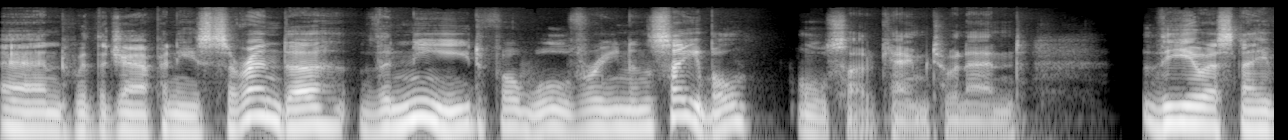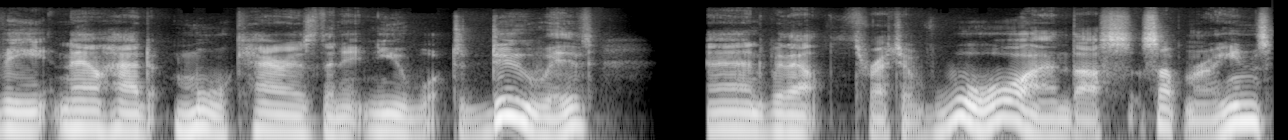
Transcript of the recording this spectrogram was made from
and with the Japanese surrender, the need for Wolverine and Sable also came to an end. The US Navy now had more carriers than it knew what to do with, and without the threat of war, and thus submarines,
